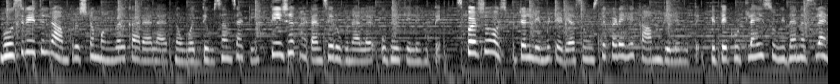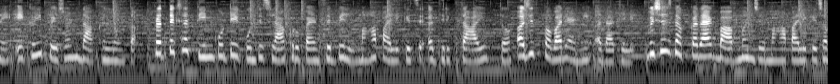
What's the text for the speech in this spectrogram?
भोसरी येथील रामकृष्ण मंगल कार्यालयात नव्वद दिवसांसाठी तीनशे खाटांचे रुग्णालय उभे केले होते. स्पर्श हॉस्पिटल लिमिटेड या संस्थेकडे हे काम दिले होते. तिथे कुठल्याही सुविधा नसल्याने एकही पेशंट दाखल नव्हता. प्रत्यक्षात तीन कोटी एकोणतीस लाख रुपयांचे बिल महापालिकेचे अतिरिक्त आयुक्त अजित पवार यांनी अदा केले. विशेष धक्कादायक बाब म्हणजे महापालिकेच्या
